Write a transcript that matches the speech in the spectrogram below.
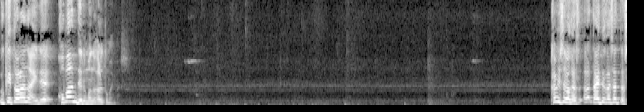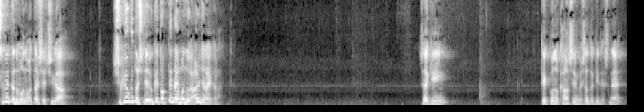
受け取らないで拒んでいるものがあると思います。神様が与えてくださった全てのものを私たちが祝福として受け取ってないものがあるんじゃないかなって最近結婚のカウンセリングした時ですね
